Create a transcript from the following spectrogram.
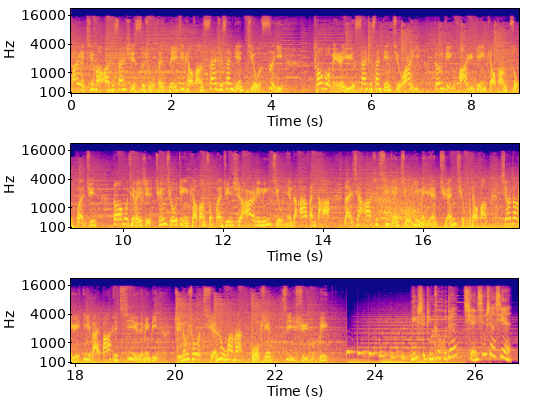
八月七号二十三时四十五分，累计票房三十三点九四亿，超过《美人鱼》三十三点九二亿，登顶华语电影票房总冠军。到目前为止，全球电影票房总冠军是二零零九年的《阿凡达》，揽下二十七点九亿美元全球票房，相当于一百八十七亿人民币。只能说前路漫漫，国片继续努力。离视频客户端全新上线。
